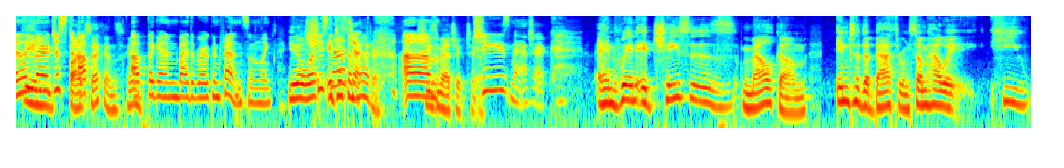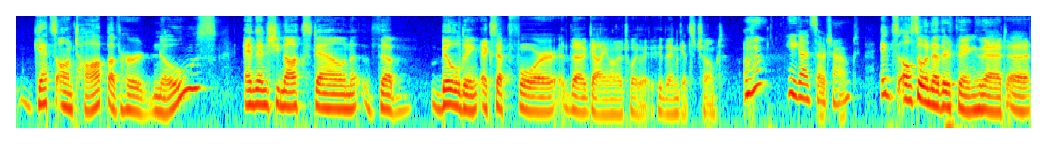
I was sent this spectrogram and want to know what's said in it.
And then in they're just five up, seconds. Yeah. up again by the broken fence. And like, You know what? She's it magic. doesn't matter. Um, She's magic too. She's magic. And when it chases Malcolm into the bathroom, somehow it, he gets on top of her nose, and then she knocks down the building, except for the guy on a toilet who then gets chomped. He got so chomped. It's also another thing that uh,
